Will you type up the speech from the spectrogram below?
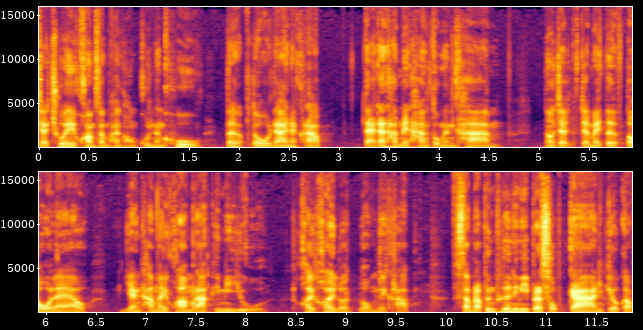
จะช่วยให้ความสัมพันธ์ของคุณทั้งคู่ เติบโตได้นะครับ แต่ถ้าทำในทางตรงกันข้าม นอกจากจะไม่เติบโตแล้ว ยังทำให้ความรักที่มีอยู่ ค่อยๆ ลดลงเลยครับสำหรับเพื่อนๆที่มีประสบการณ์เกี่ยวกับ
